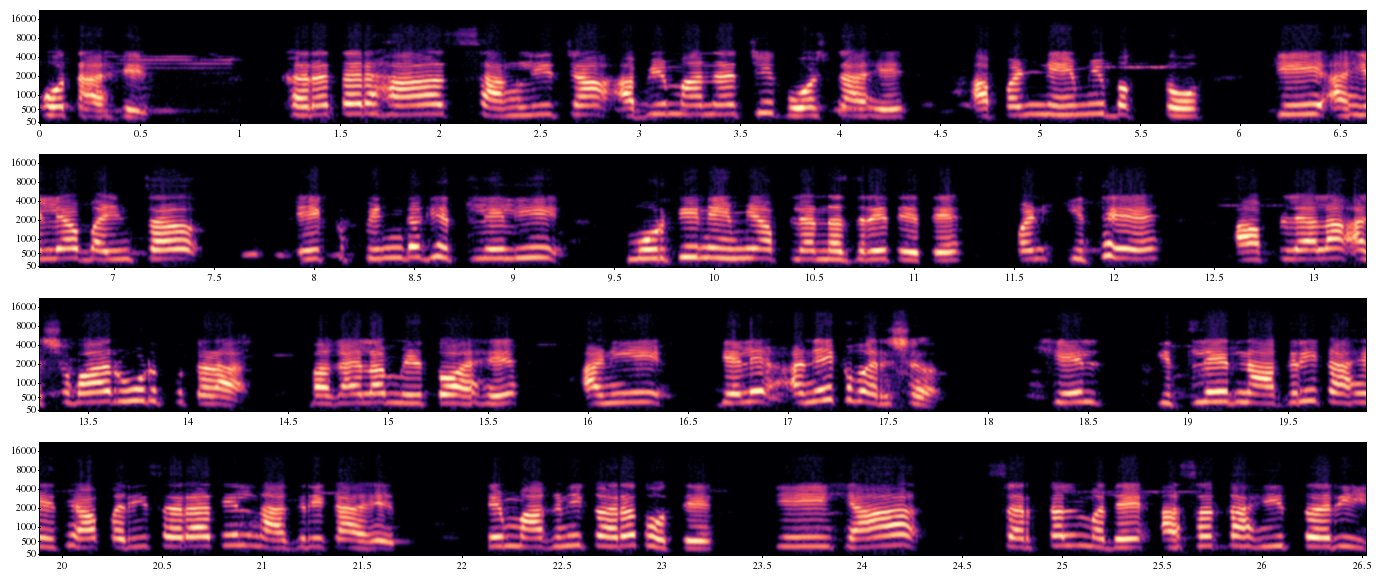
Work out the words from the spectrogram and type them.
होत आहे. खर तर हा सांगलीच्या अभिमानाची गोष्ट आहे. आपण नेहमी बघतो की अहिल्याबाईंचा एक पिंड घेतलेली मूर्ती नेहमी आपल्या नजरेत येते. पण इथे आपल्याला अश्वारूढ पुतळा बघायला मिळतो आहे. आणि गेले अनेक वर्ष हे इथले नागरिक आहेत ह्या परिसरातील नागरिक आहेत ते मागणी करत होते की ह्या सर्कलमध्ये असं काहीतरी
